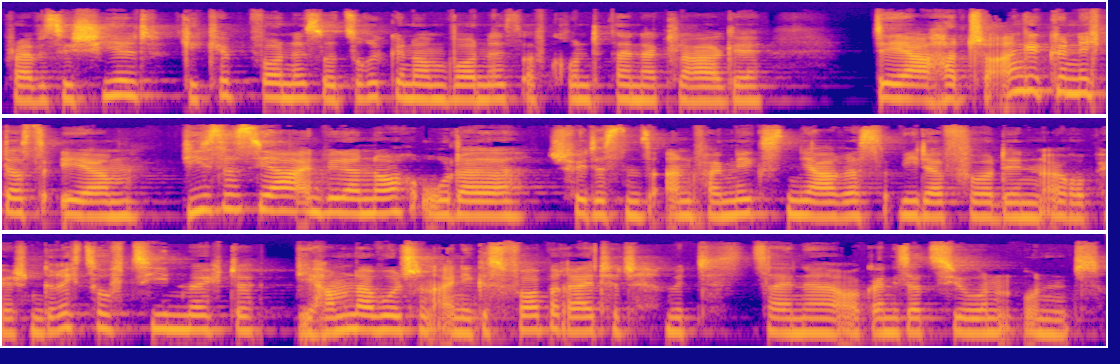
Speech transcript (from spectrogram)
Privacy Shield gekippt worden ist oder zurückgenommen worden ist aufgrund seiner Klage, der hat schon angekündigt, dass er dieses Jahr entweder noch oder spätestens Anfang nächsten Jahres wieder vor den Europäischen Gerichtshof ziehen möchte. Die haben da wohl schon einiges vorbereitet mit seiner Organisation und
